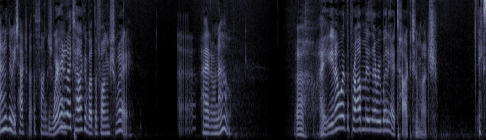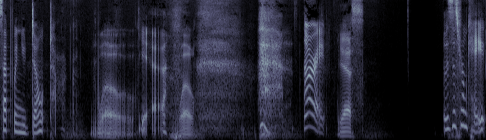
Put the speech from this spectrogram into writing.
I don't think we talked about the feng shui. Where did I talk about the feng shui? I don't know. Ugh, I, you know what the problem is, everybody? I talk too much. Except when you don't talk. Whoa. Yeah. Whoa. All right. Yes. This is from Kate.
